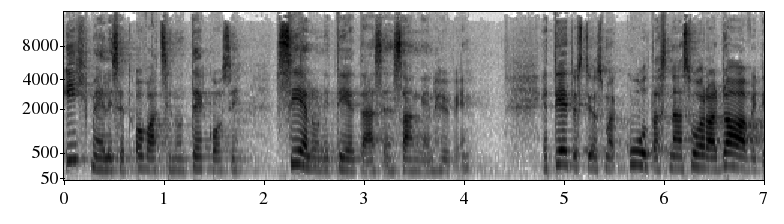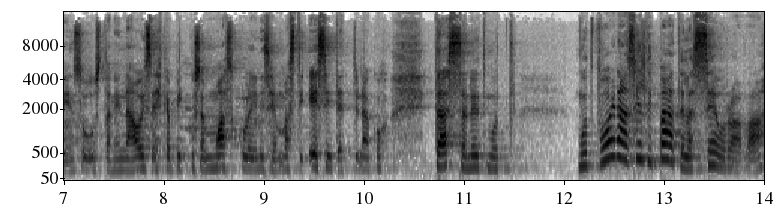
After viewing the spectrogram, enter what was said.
ihmeelliset ovat sinun tekosi, sieluni tietää sen sangen hyvin. Ja tietysti jos mä kuultaisiin nämä suoraan Daavidin suusta, niin nämä olisi ehkä pikkusen maskuliinisemmasti esitettynä kuin tässä nyt, mutta, mutta voidaan silti päätellä seuraavaa.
